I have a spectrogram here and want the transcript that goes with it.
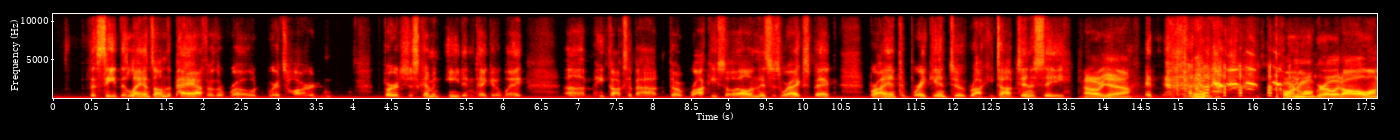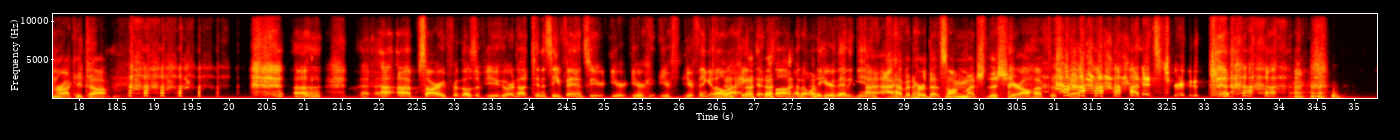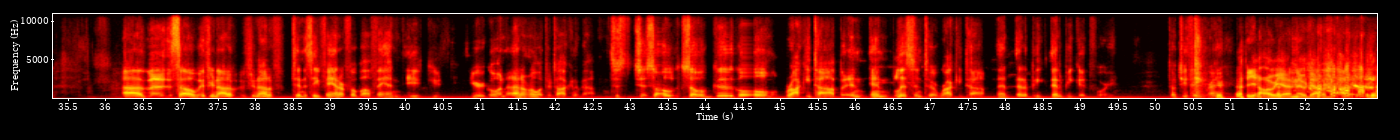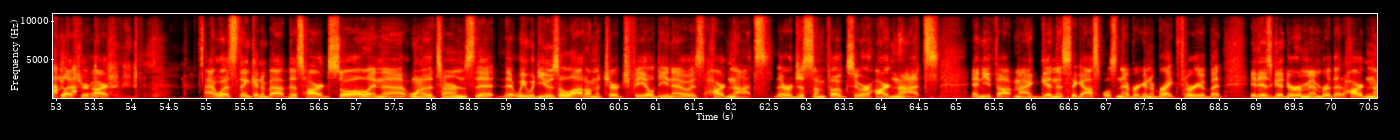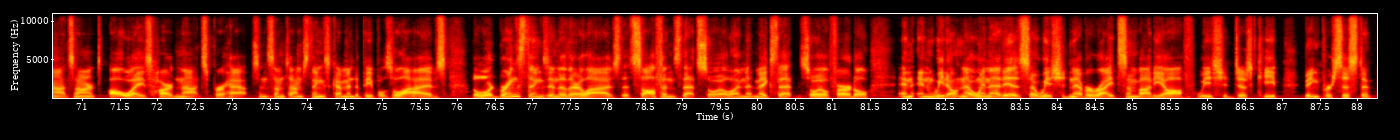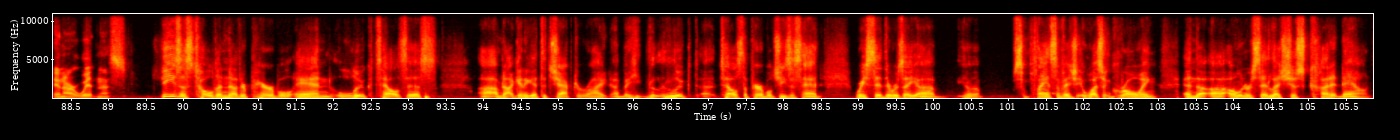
the seed that lands on the path or the road where it's hard, and birds just come and eat it and take it away. Um, he talks about the rocky soil, and this is where I expect Brian to break into Rocky Top, Tennessee. Oh yeah, it, corn won't grow at all on Rocky Top. Uh, I, am sorry for those of you who are not Tennessee fans. You're you're you're you're, you're thinking, "Oh, I hate that song. I don't want to hear that again." I, I haven't heard that song much this year. I'll have to say that's true. Uh, so if you're not a, if you're not a Tennessee fan or football fan, you, you you're going, I don't know what they're talking about. Just just so so Google Rocky Top and and listen to Rocky Top. That that'd be that'd be good for you. Don't you think, Brian? yeah. Oh, yeah. No doubt about it. It'll bless your heart. I was thinking about this hard soil, and uh, one of the terms that that we would use a lot on the church field, you know, is hard knots. There are just some folks who are hard knots, and you thought, my goodness, the gospel's never going to break through. But it is good to remember that hard knots aren't always hard knots, perhaps. And sometimes things come into people's lives. The Lord brings things into their lives that softens that soil and that makes that soil fertile. And, and we don't know when that is. So we should never write somebody off. We should just keep being persistent in our witness. Jesus told another parable, and Luke tells us uh, I'm not going to get the chapter right, uh, but he, Luke uh, tells the parable Jesus had, where he said there was a uh, you know some plants, eventually it wasn't growing, and the uh, owner said, "Let's just cut it down."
